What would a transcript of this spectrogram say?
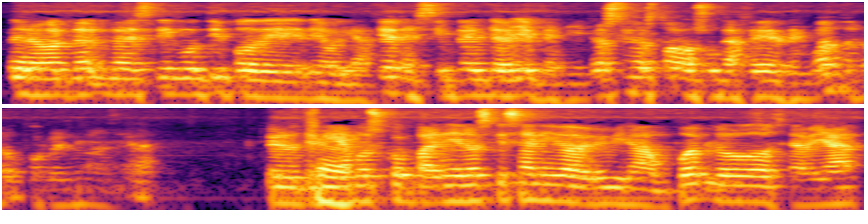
pero no, es ningún tipo de, de obligación, simplemente, oye, veniros si nos tomamos un café de vez en cuando, ¿no? Por ver una cena. Pero teníamos compañeros que se han ido a vivir a un pueblo, o sea, había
